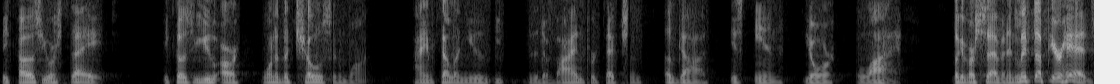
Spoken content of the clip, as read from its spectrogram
because you are saved, because you are one of the chosen ones, I am telling you, the divine protection of God is in your life. Look at verse 7 and lift up your heads,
